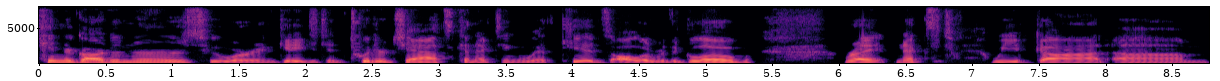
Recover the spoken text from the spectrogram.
kindergarteners who are engaged in Twitter chats, connecting with kids all over the globe, right? Next, we've got um,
